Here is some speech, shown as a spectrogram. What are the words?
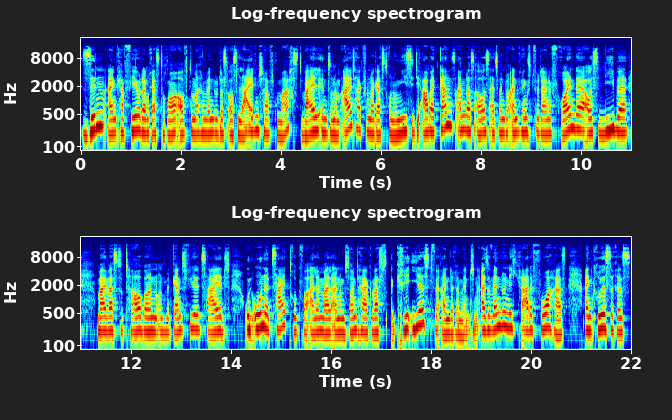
Sinn, ein Café oder ein Restaurant aufzumachen, wenn du das aus Leidenschaft machst, weil in so einem Alltag von der Gastronomie sieht die Arbeit ganz anders aus, als wenn du anfängst für deine Freunde aus Liebe mal was zu taubern und mit ganz viel Zeit und ohne Zeitdruck vor allem mal an einem Sonntag was kreierst für andere Menschen. Also wenn du nicht gerade vorhast, ein größeres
